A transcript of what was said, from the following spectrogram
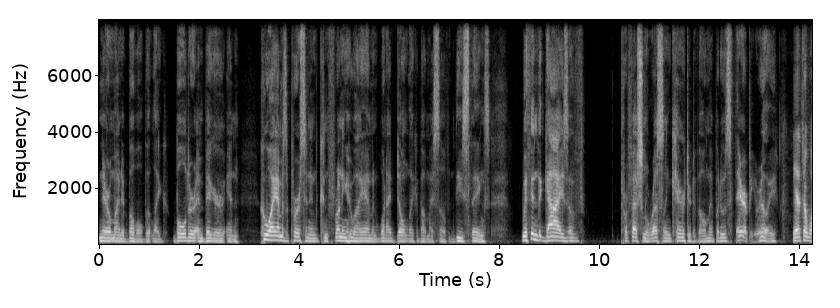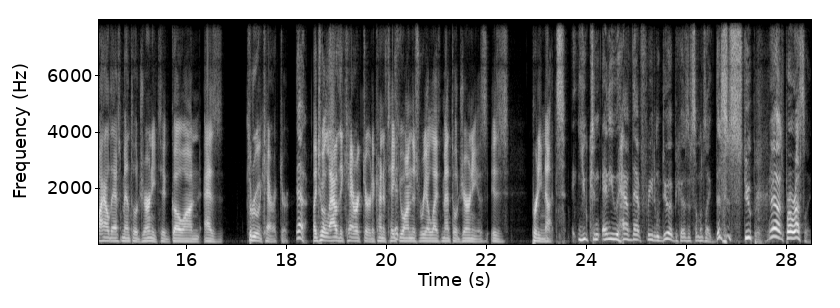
narrow-minded bubble but like bolder and bigger and who I am as a person and confronting who I am and what I don't like about myself and these things within the guise of professional wrestling character development but it was therapy really Yeah, that's a wild ass mental journey to go on as through a character. yeah Like to allow the character to kind of take you on this real life mental journey is is pretty nuts. you can and you have that freedom to do it because if someone's like this is stupid yeah it's pro wrestling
